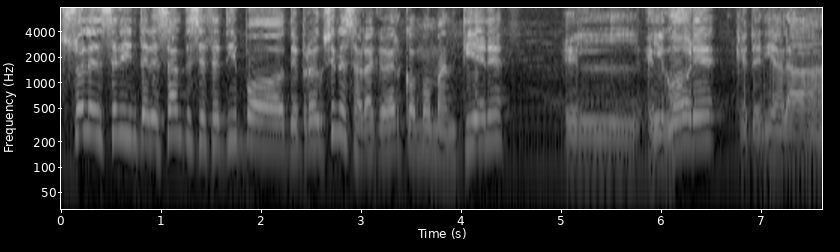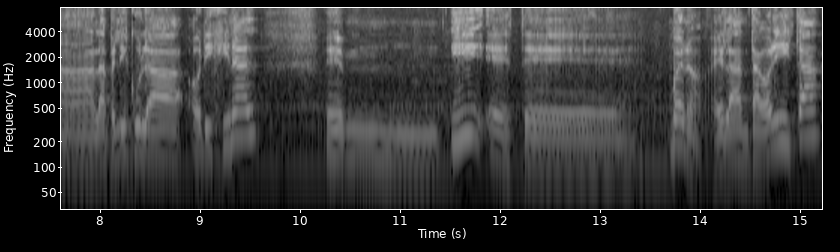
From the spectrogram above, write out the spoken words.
suelen ser interesantes este tipo de producciones, habrá que ver cómo mantiene el, el gore que tenía la, la película original. Eh, y este bueno, el antagonista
